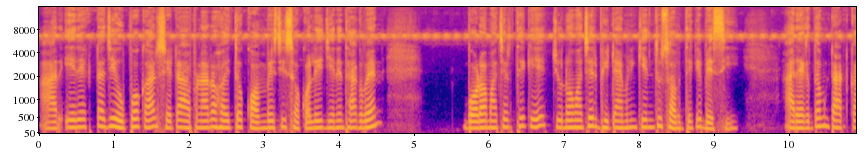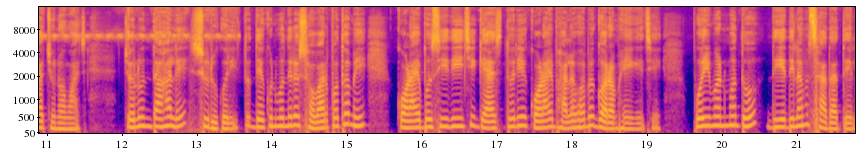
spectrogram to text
আর এর একটা যে উপকার, সেটা আপনারা হয়তো কম বেশি সকলেই জেনে থাকবেন, বড় মাছের থেকে চুনো মাছের ভিটামিন কিন্তু সব থেকে বেশি। আর একদম টাটকা চুনো মাছ। চলুন তাহলে শুরু করি। তো দেখুন বন্ধুরা, সবার প্রথমে কড়াই বসিয়ে দিয়েছি। গ্যাস ধরিয়ে কড়াই ভালোভাবে গরম হয়ে গেছে। পরিমাণ মতো দিয়ে দিলাম সাদা তেল।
